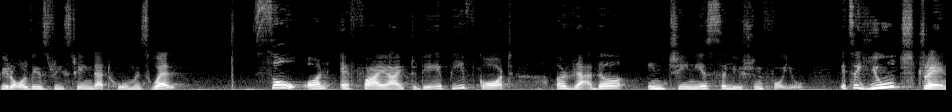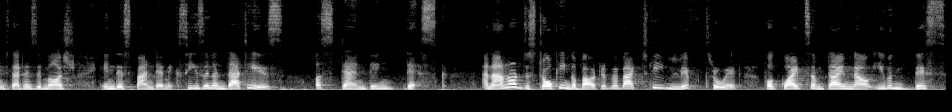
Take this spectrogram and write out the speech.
we're always restrained at home as well. So, on FYI today, we've got a rather ingenious solution for you. It's a huge trend that has emerged in this pandemic season, and that is a standing desk. And I'm not just talking about it, I've actually lived through it for quite some time now. Even this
